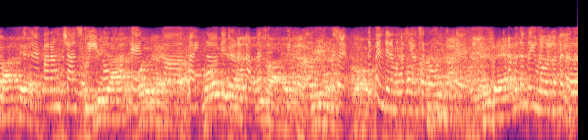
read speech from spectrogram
Ah, kasi parang chance ulit to sa akin na kahit na medyo nag-topless ako. ah, kasi depende naman kasi yun sa role kasi. Maganda yung role ko talaga.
